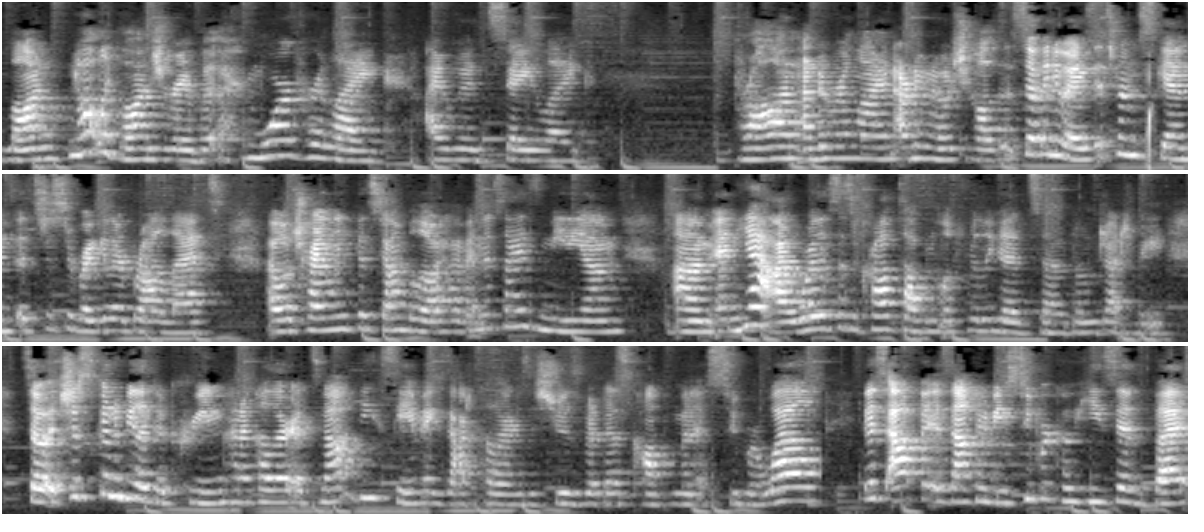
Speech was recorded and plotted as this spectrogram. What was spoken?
lawn, not like lingerie, but more of her like, I would say like bra and underwear line. I don't even know what she calls it. So anyways, it's from Skims. It's just a regular bralette. I will try and link this down below. I have it in a size medium. Um, and yeah, I wore this as a crop top and it looked really good, so don't judge me. So it's just gonna be like a cream kind of color. It's not the same exact color as the shoes, but it does complement it super well. This outfit is not gonna be super cohesive, but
